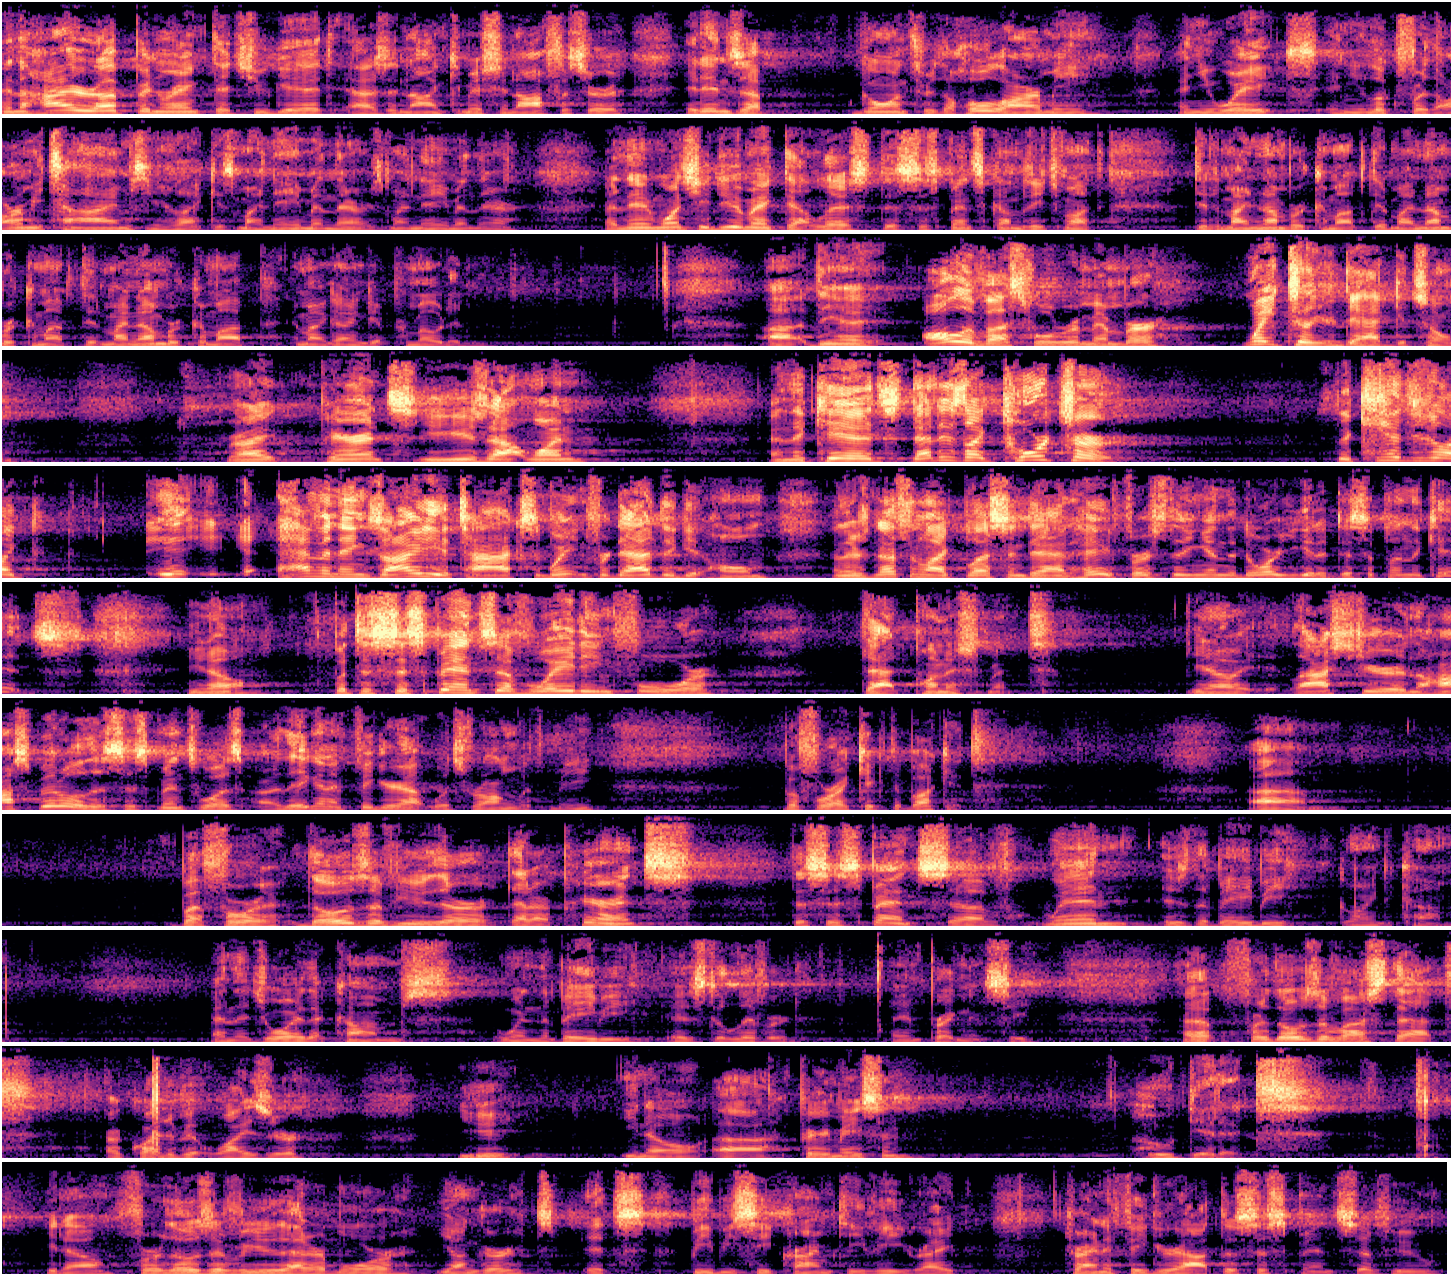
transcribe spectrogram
And the higher up in rank that you get as a non commissioned officer, it ends up going through the whole Army, and you wait and you look for the Army Times, and you're like, is my name in there? Is my name in there? And then once you do make that list, the suspense comes each month. Did my number come up? Did my number come up? Did my number come up? Am I going to get promoted? Uh, the, all of us will remember wait till your dad gets home right? Parents, you use that one. And the kids, that is like torture. The kids are like having anxiety attacks, waiting for dad to get home. And there's nothing like blessing dad. Hey, first thing in the door, you get to discipline the kids, you know? But the suspense of waiting for that punishment. You know, last year in the hospital, the suspense was are they going to figure out what's wrong with me before I kick the bucket? Um, but for those of you that are, that are parents, the suspense of when is the baby going to come? And the joy that comes when the baby is delivered in pregnancy. Uh, for those of us that are quite a bit wiser, you, you know, uh, Perry Mason, who did it? You know, for those of you that are more younger, it's, it's BBC Crime TV, right? Trying to figure out the suspense of who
